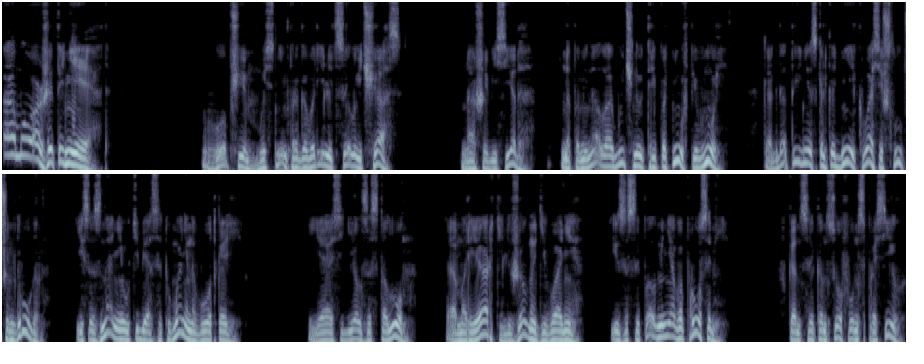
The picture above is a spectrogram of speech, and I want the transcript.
«А может и нет!» В общем, мы с ним проговорили целый час. Наша беседа напоминала обычную трепотню в пивной, когда ты несколько дней квасишь лучшим другом, и сознание у тебя затуманено водкой. Я сидел за столом, а Мариарти лежал на диване и засыпал меня вопросами. В конце концов он спросил,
